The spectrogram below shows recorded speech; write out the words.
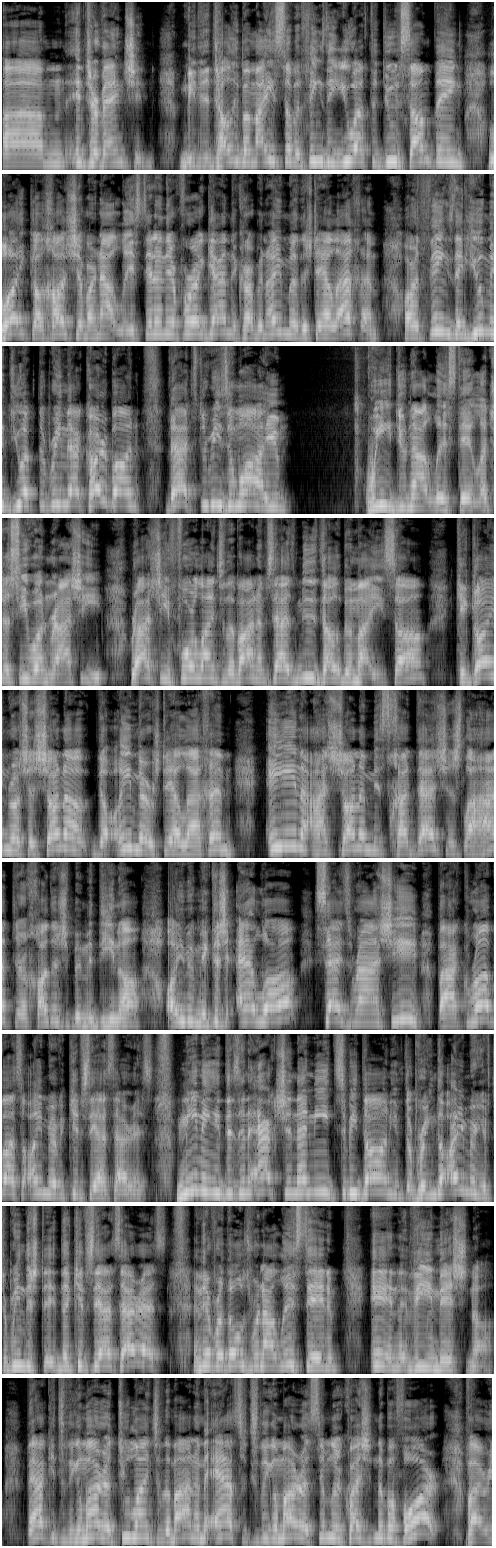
um, intervention. The things that you have to do something like a chashav are not listed, and therefore again the korban the shtei are things that humans you have to bring that korban. That's the reason why we do not list it. Let's just see one Rashi. Rashi, four lines to the bottom, says, Rosh Hashanah, the oimer ein Hashanah mischadeshes lahater b'mikdash ela, says Rashi, oimer aseres. Meaning it is an action that needs to be done. You have to bring the oimer, you have to bring the, the kivsei aseres. And therefore those were not listed in the Mishnah. Back into the Gemara, two lines to the bottom, asks the Gemara a similar question to before. But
